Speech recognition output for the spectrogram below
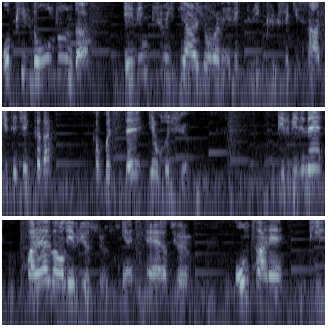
o pil dolduğunda evin tüm ihtiyacı olan elektriği 48 saat yetecek kadar kapasiteye ulaşıyor. Birbirine paralel bağlayabiliyorsunuz. Yani eğer atıyorum 10 tane pil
